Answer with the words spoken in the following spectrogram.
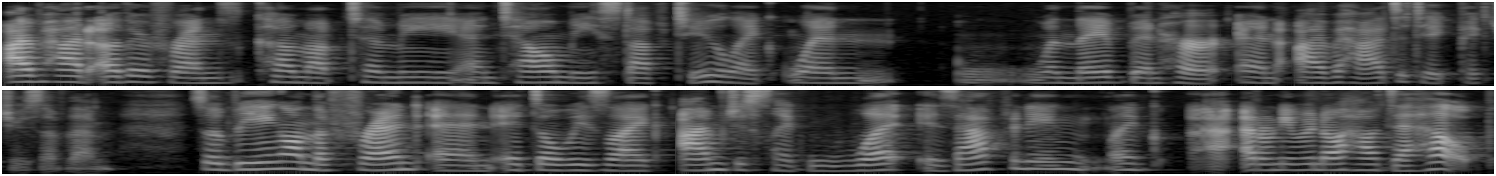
I've had other friends come up to me and tell me stuff too, like when when they've been hurt and I've had to take pictures of them. So being on the front end, it's always like I'm just like what is happening? Like I don't even know how to help.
